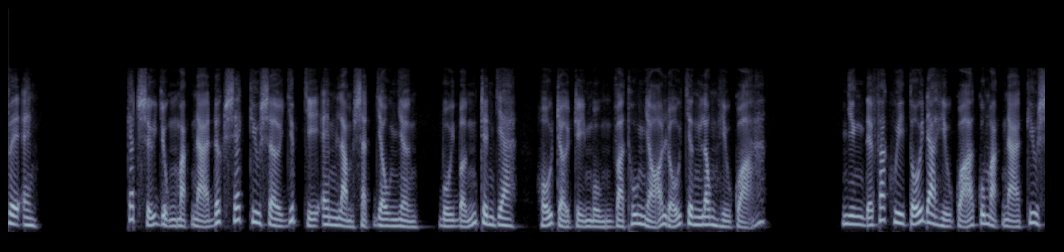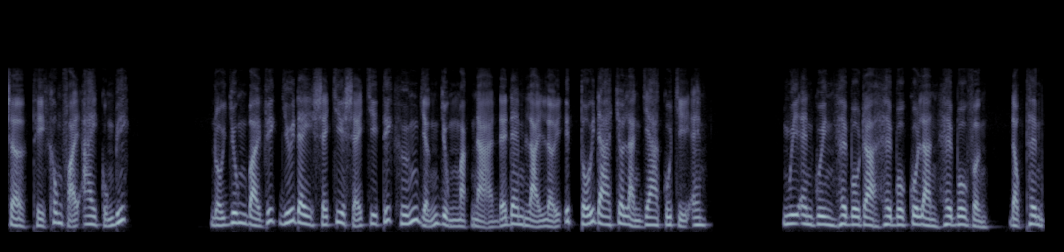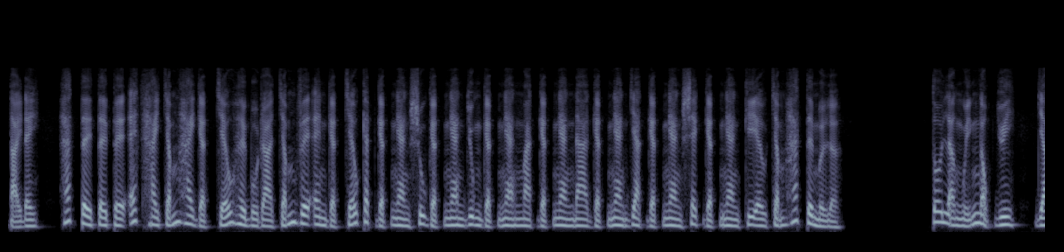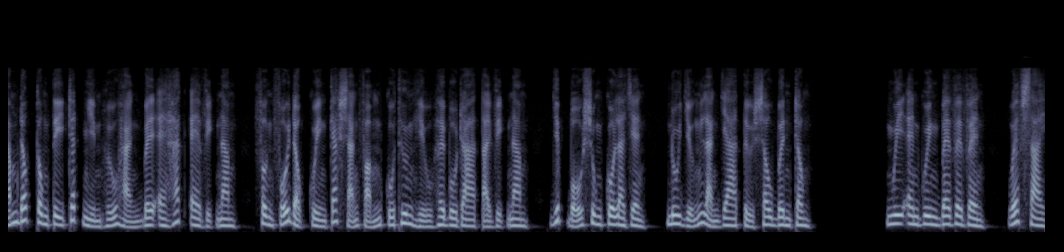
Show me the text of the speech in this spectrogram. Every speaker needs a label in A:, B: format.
A: vn Cách sử dụng mặt nạ đất sét kiêu sờ giúp chị em làm sạch dầu nhờn, bụi bẩn trên da, hỗ trợ trị mụn và thu nhỏ lỗ chân lông hiệu quả. Nhưng để phát huy tối đa hiệu quả của mặt nạ kiêu sờ thì không phải ai cũng biết. Nội dung bài viết dưới đây sẽ chia sẻ chi tiết hướng dẫn dùng mặt nạ để đem lại lợi ích tối đa cho làn da của chị em. Nguyen Nguyen Hebora Hebocolan Hebovần, đọc thêm tại đây https 2 2 gạch chéo hebora vn gạch chéo cách gạch ngang su gạch ngang dung gạch ngang mạc gạch ngang na gạch ngang giặc gạch ngang set gạch ngang kiel html Tôi là Nguyễn Ngọc Duy, Giám đốc công ty trách nhiệm hữu hạn BEHE Việt Nam, phân phối độc quyền các sản phẩm của thương hiệu Hebora tại Việt Nam, giúp bổ sung collagen, nuôi dưỡng làn da từ sâu bên trong. Nguyen Nguyen BVVN, website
